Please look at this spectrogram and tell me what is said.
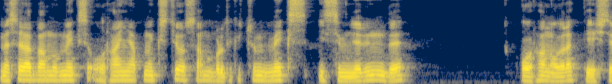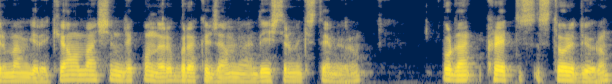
Mesela ben bu Max'i Orhan yapmak istiyorsam buradaki tüm Max isimlerini de Orhan olarak değiştirmem gerekiyor. Ama ben şimdilik bunları bırakacağım. Yani değiştirmek istemiyorum. Buradan Create Story diyorum.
